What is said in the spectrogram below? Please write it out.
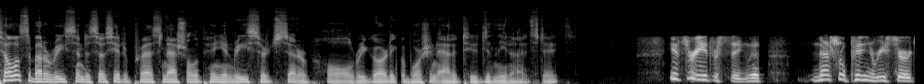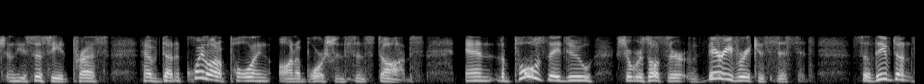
Tell us about a recent Associated Press National Opinion Research Center poll regarding abortion attitudes in the United States. It's very interesting that National Opinion Research and the Associated Press have done quite a lot of polling on abortion since Dobbs. And the polls they do show results that are very, very consistent. So they've done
